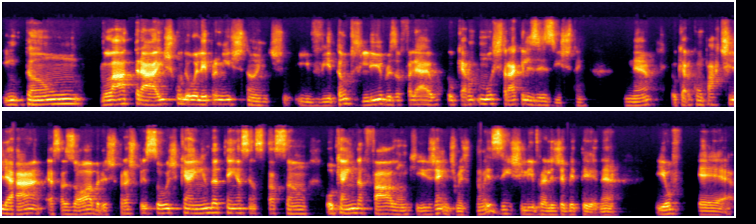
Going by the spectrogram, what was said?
Então, lá atrás, quando eu olhei para minha estante e vi tantos livros, eu falei: "Ah, eu, eu quero mostrar que eles existem". Né? Eu quero compartilhar essas obras para as pessoas que ainda têm a sensação ou que ainda falam que, gente, mas não existe livro LGBT, né? E eu é,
